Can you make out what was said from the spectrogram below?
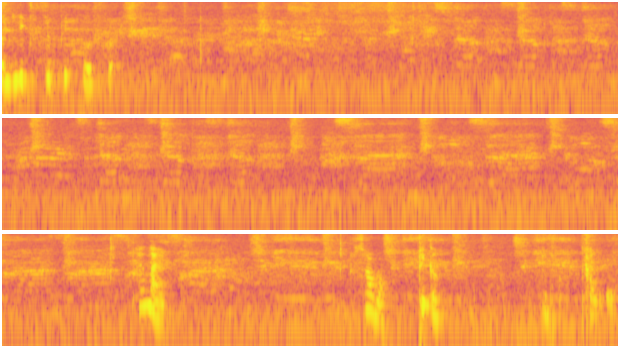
I lick the pickle first. I like sour pickle. Pickle. Pickle.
